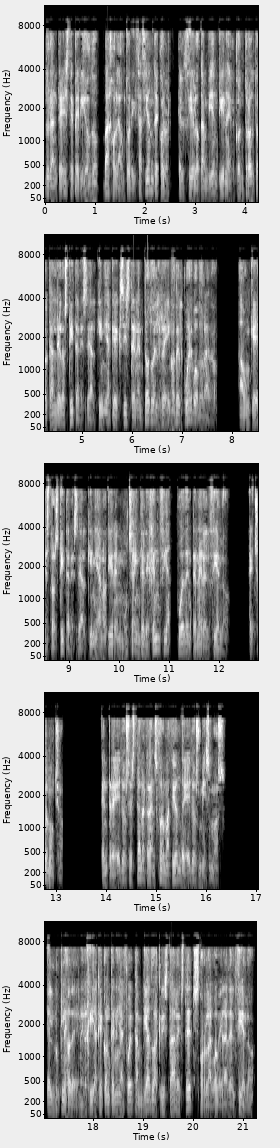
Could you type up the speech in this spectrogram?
Durante este periodo, bajo la autorización de Colt, el cielo también tiene el control total de los títeres de alquimia que existen en todo el reino del cuervo dorado. Aunque estos títeres de alquimia no tienen mucha inteligencia, pueden tener el cielo. Hecho mucho. Entre ellos está la transformación de ellos mismos. El núcleo de energía que contenía fue cambiado a cristal Extech por la bóveda del cielo.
